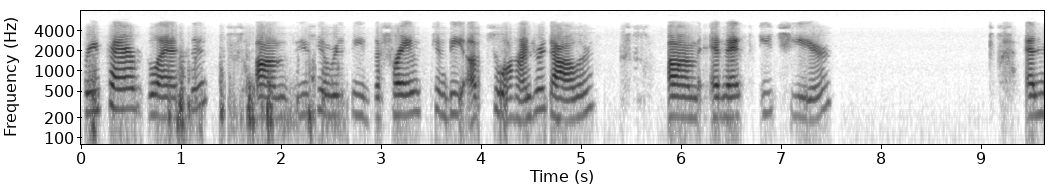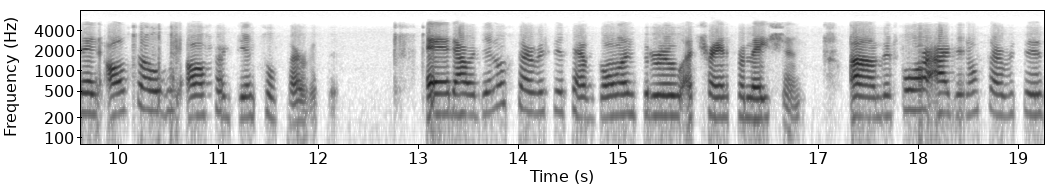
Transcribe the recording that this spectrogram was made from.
free pair of glasses. Um, you can receive the frames can be up to a hundred dollars, um, and that's each year. And then also we offer dental services. And our dental services have gone through a transformation. Um, before our dental services,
